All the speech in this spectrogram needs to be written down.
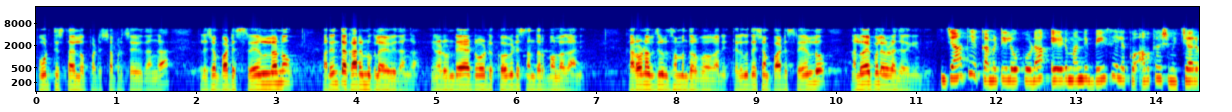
పూర్తి స్థాయిలో పటిష్టపరిచే విధంగా తెలుగుదేశం పార్టీ శ్రేణులను మరింత కార్మికులయ్యే విధంగా ఈనాడు ఉండేటువంటి కోవిడ్ సందర్భంలో కానీ కరోనా విజృంభ సందర్భంలో కానీ తెలుగుదేశం పార్టీ శ్రేణులు నలువైపులు ఇవ్వడం జరిగింది. జాతీయ కమిటీలో కూడా ఏడు మంది బీసీలకు అవకాశం ఇచ్చారు.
